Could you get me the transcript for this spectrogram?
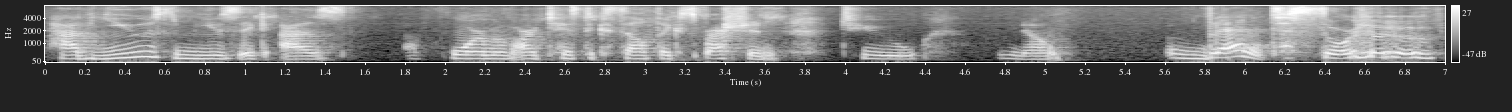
have used music as a form of artistic self-expression to, you know, vent sort of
